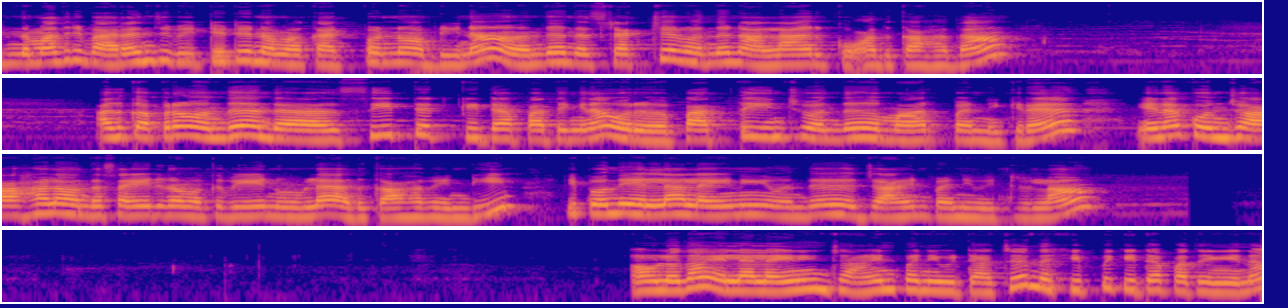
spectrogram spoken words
இந்த மாதிரி வரைஞ்சி விட்டுட்டு நம்ம கட் பண்ணோம் அப்படின்னா வந்து அந்த ஸ்ட்ரக்சர் வந்து நல்லாயிருக்கும் அதுக்காக தான் அதுக்கப்புறம் வந்து அந்த சீட்டட் கிட்ட பார்த்தீங்கன்னா ஒரு பத்து இன்ச் வந்து மார்க் பண்ணிக்கிறேன். ஏன்னா கொஞ்சம் அகலம் அந்த சைடு நமக்கு வேணும்ல அதுக்காக வேண்டி. இப்போ வந்து எல்லா லைனையும் வந்து ஜாயின் பண்ணி விட்டுடலாம் அவ்வளோதான் எல்லா லைனையும் ஜாயின் பண்ணி விட்டாச்சு. அந்த ஹிப்பு கிட்டே பார்த்தீங்கன்னா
